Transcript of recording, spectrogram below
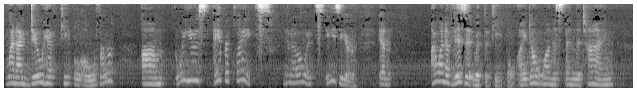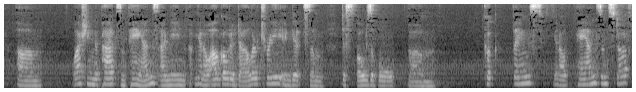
when I do have people over, um, we use paper plates. You know, it's easier. And I want to visit with the people. I don't want to spend the time um, washing the pots and pans. I mean, you know, I'll go to Dollar Tree and get some disposable um, cook things, you know, pans and stuff.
